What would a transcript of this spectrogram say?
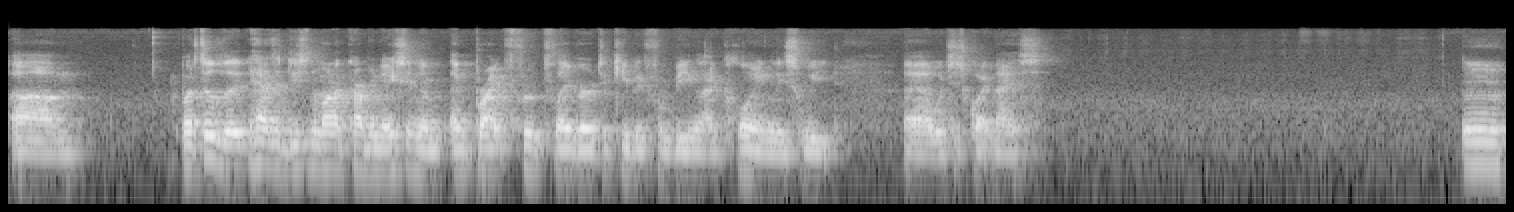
Um, but still it has a decent amount of carbonation and, and bright fruit flavor to keep it from being like cloyingly sweet, uh, which is quite nice. Mm,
